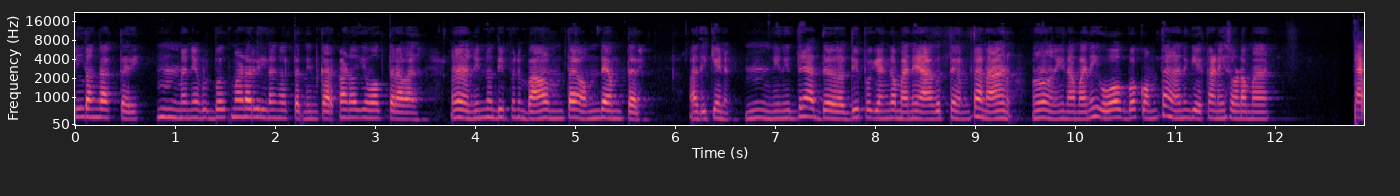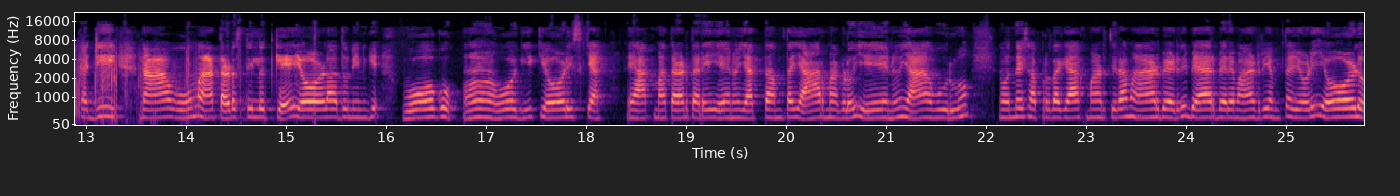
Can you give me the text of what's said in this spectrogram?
ಇಲ್ದಂಗೆ ಆಗ್ತಾರೆ. ಹ್ಞೂ ಮನೆ ಬದುಕು ಮಾಡೋರು ಇಲ್ದಂಗೆ ಆಗ್ತಾರೆ. ನಿನ್ನ ಕರ್ಕೊಂಡೋಗಿ ಹೋಗ್ತಾರೆ ಅವ. ಹಾಂ, ನಿನ್ನ ದೀಪನ ಬಾ ಅಂತ ಅಂದೆ ಅಂತಾರೆ ಅದಕ್ಕೇನೆ. ಹ್ಞೂ ನೀನಿದ್ರೆ ಅದು ದೀಪಗೆ ಹೆಂಗ ಮನೆ ಆಗುತ್ತೆ ಅಂತ ನಾನು. ಹ್ಞೂ ನೀನು ಆ ಮನೆಗೆ ಹೋಗ್ಬೇಕು ಅಂತ ನನಗೆ ಕಣಿಸೋಡಮ್ಮ ಯಾಕಜ್ಜಿ ನಾವು ಮಾತಾಡಿಸ್ತಿಲ್ಲದಕ್ಕೆ ಹೇಳೋದು ನಿನಗೆ. ಹೋಗು, ಹ್ಞೂ, ಹೋಗಿ ಕೇಳಿಸ್ಕೆ. ಯಾಕೆ ಮಾತಾಡ್ತಾರೆ ಏನು, ಎತ್ತ ಅಂತ ಯಾರ ಮಗಳು ಏನು, ಯಾವ ಊರು? ಒಂದೇ ಸಪ್ರದಾಗ ಯಾಕೆ ಮಾಡ್ತೀರಾ? ಮಾಡಬೇಡ್ರಿ ಬೇರೆ ಬೇರೆ ಮಾಡ್ರಿ ಅಂತ ಹೇಳಿ ಹೇಳು.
